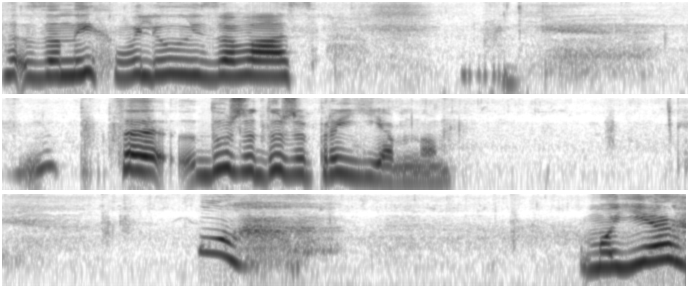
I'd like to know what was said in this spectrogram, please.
за них хвилююсь за вас. Ну, Це дуже-дуже приємно. Ну, моє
